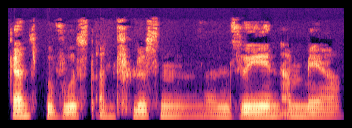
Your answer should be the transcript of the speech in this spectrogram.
ganz bewusst an Flüssen, an Seen, am Meer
